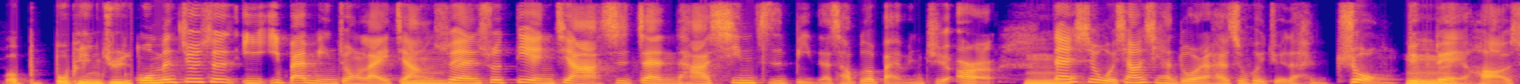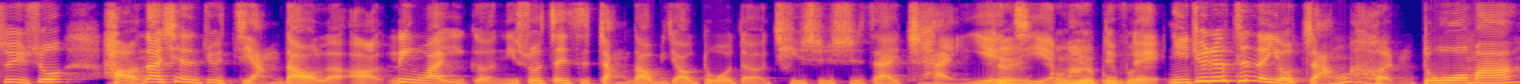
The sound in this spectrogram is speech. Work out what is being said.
呃不不平均，我们就是以一般民众来讲，嗯、虽然说电价是占他薪资比的差不多百分之二，嗯、但是我相信很多人还是会觉得很重，对不对？哈、嗯，所以说好，那现在就讲到了啊，另外一个，你说这次涨到比较多的，其实是在产业界嘛，对，对不对？你觉得真的有涨很多吗？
